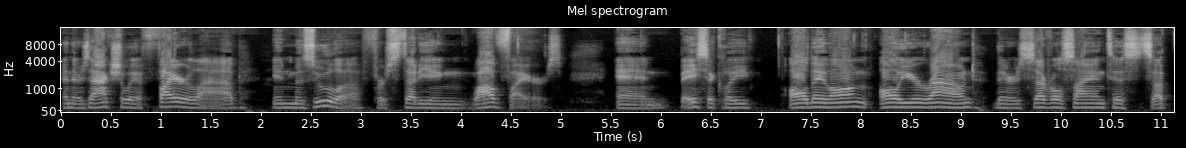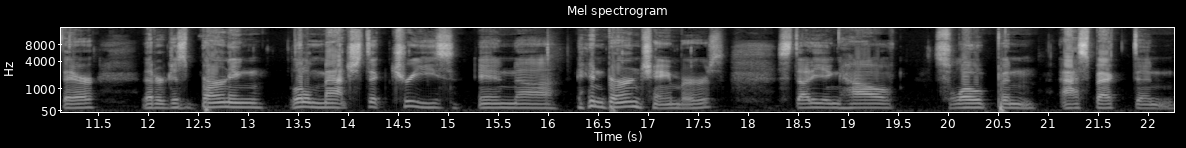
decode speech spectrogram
And there's actually a fire lab in Missoula for studying wildfires. And basically, all day long, all year round, there's several scientists up there that are just burning little matchstick trees in uh, in burn chambers, studying how slope and aspect and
